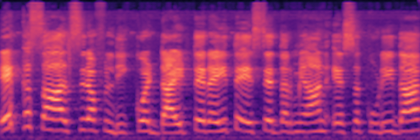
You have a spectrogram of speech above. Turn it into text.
ਇੱਕ ਸਾਲ ਸਿਰਫ ਲਿਕੁਇਡ ਡਾਈਟ ਤੇ ਰਹੀ ਤੇ ਇਸੇ ਦਰਮਿਆਨ ਇਸ ਕੁੜੀ ਦਾ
